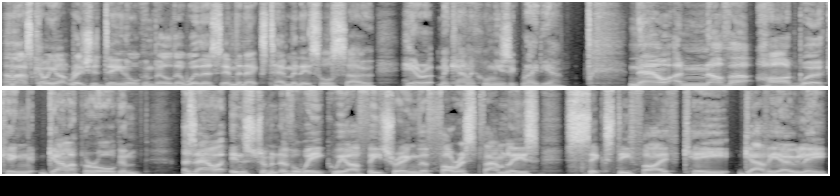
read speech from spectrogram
And that's coming up. Richard Dean, organ builder, with us in the next 10 minutes or so here at Mechanical Music Radio. Now, another hard-working galloper organ. As our instrument of the week, we are featuring the Forest family's 65 key Gavioli,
